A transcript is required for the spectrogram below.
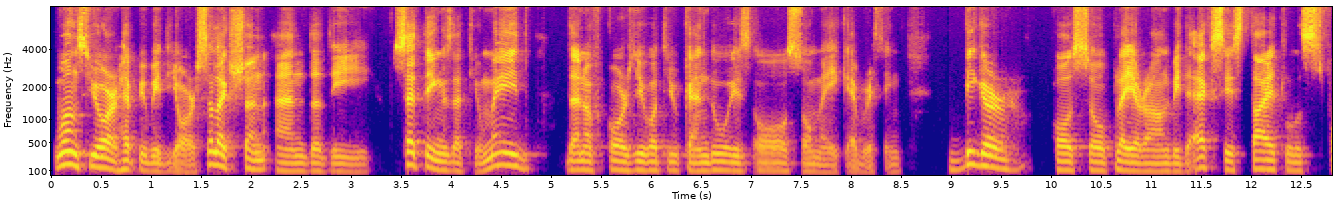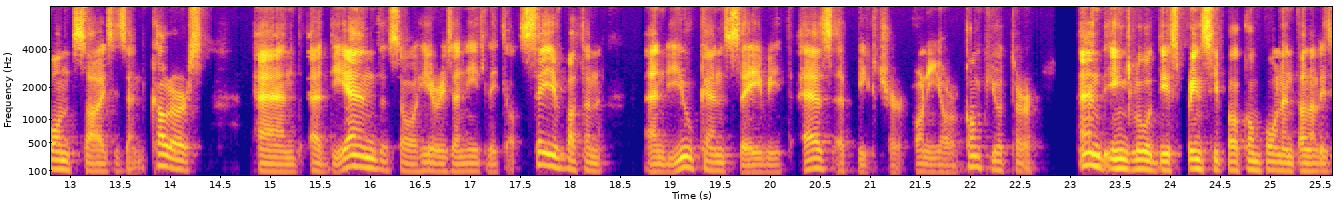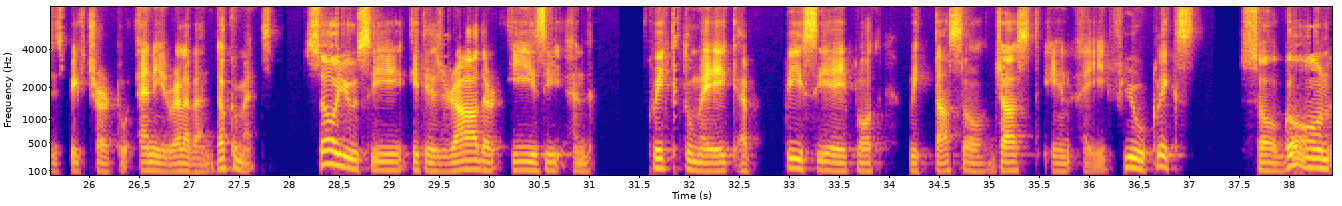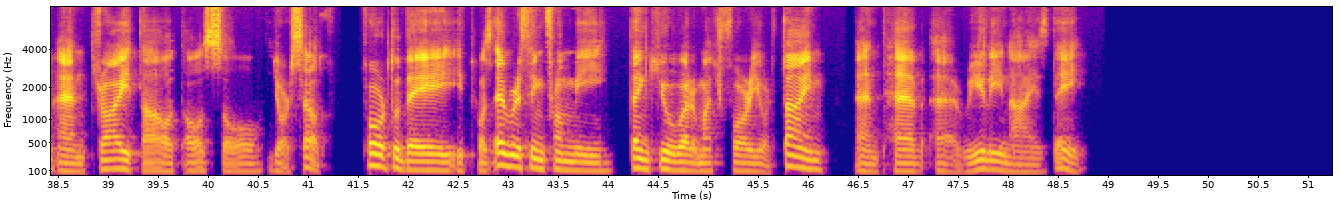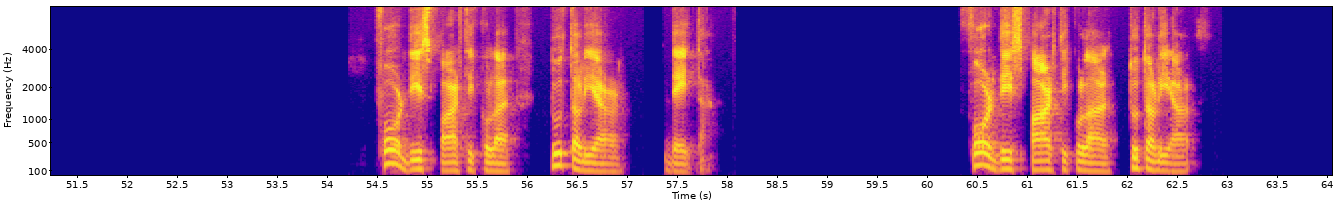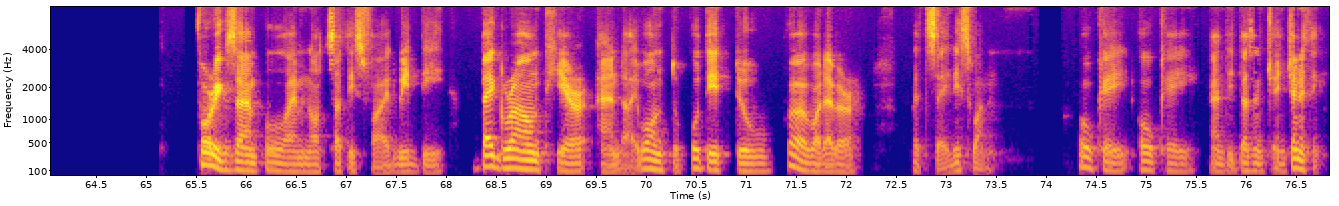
Once you are happy with your selection and the settings that you made, then of course you, what you can do is also make everything bigger, also play around with the axis, titles, font sizes and colors. And at the end, so here is a neat little save button and you can save it as a picture on your computer and include this principal component analysis picture to any relevant documents. So you see, it is rather easy and quick to make a PCA plot with Tassel just in a few clicks. So go on and try it out also yourself. For today, it was everything from me. Thank you very much for your time and have a really nice day. For this particular tutorial data. For this particular tutorial for example, I'm not satisfied with the background here and I want to put it to uh, whatever, let's say this one. Okay, okay, and it doesn't change anything.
